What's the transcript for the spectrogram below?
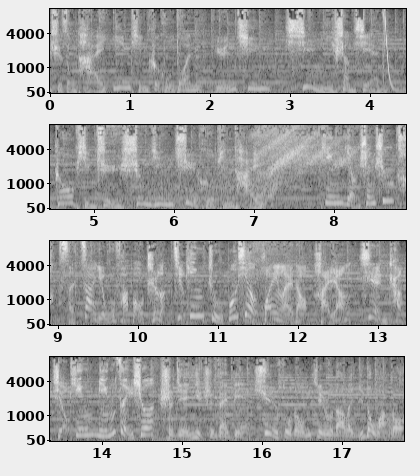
电视总台音频客户端云听现已上线，高品质声音聚合平台。听有声书，赛再也无法保持冷静。听主播秀，欢迎来到海洋现场秀。听名嘴说，世界一直在变，迅速的我们进入到了移动网络。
